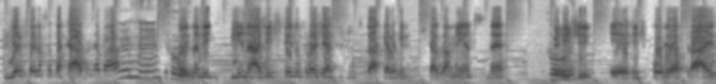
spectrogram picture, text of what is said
primeiro foi na Santa Casa, né, Bárbara? Uhum, Depois foi. na medicina, a gente fez um projeto junto daquela revista de casamentos, né? Foi. A gente eh, a gente correu atrás,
